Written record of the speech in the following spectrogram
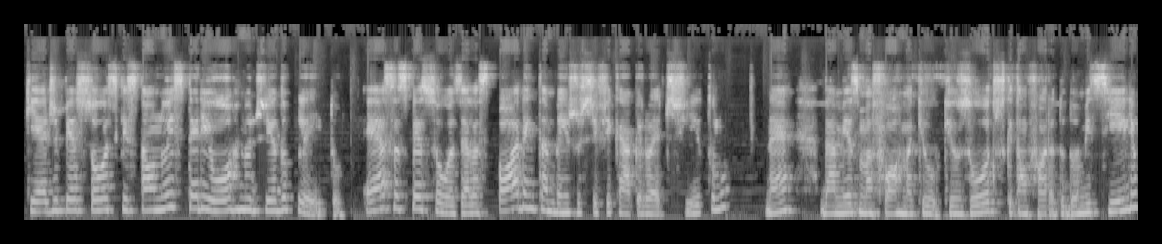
que é de pessoas que estão no exterior no dia do pleito. Essas pessoas, elas podem também justificar pelo e-título, né? Da mesma forma que, o, que os outros que estão fora do domicílio,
